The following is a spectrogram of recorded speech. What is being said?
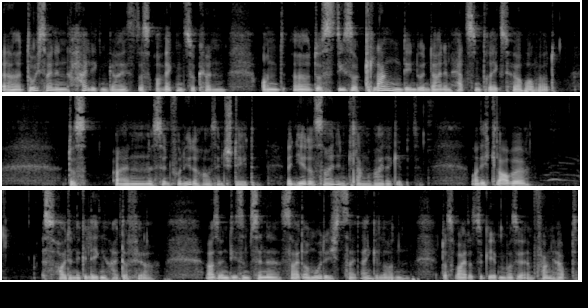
äh, durch seinen Heiligen Geist das erwecken zu können. Und äh, dass dieser Klang, den du in deinem Herzen trägst, hörbar wird. Dass eine Sinfonie daraus entsteht wenn jeder seinen Klang weitergibt. Und ich glaube, es ist heute eine Gelegenheit dafür. Also in diesem Sinne, seid ermutigt, seid eingeladen, das weiterzugeben, was ihr empfangen habt.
